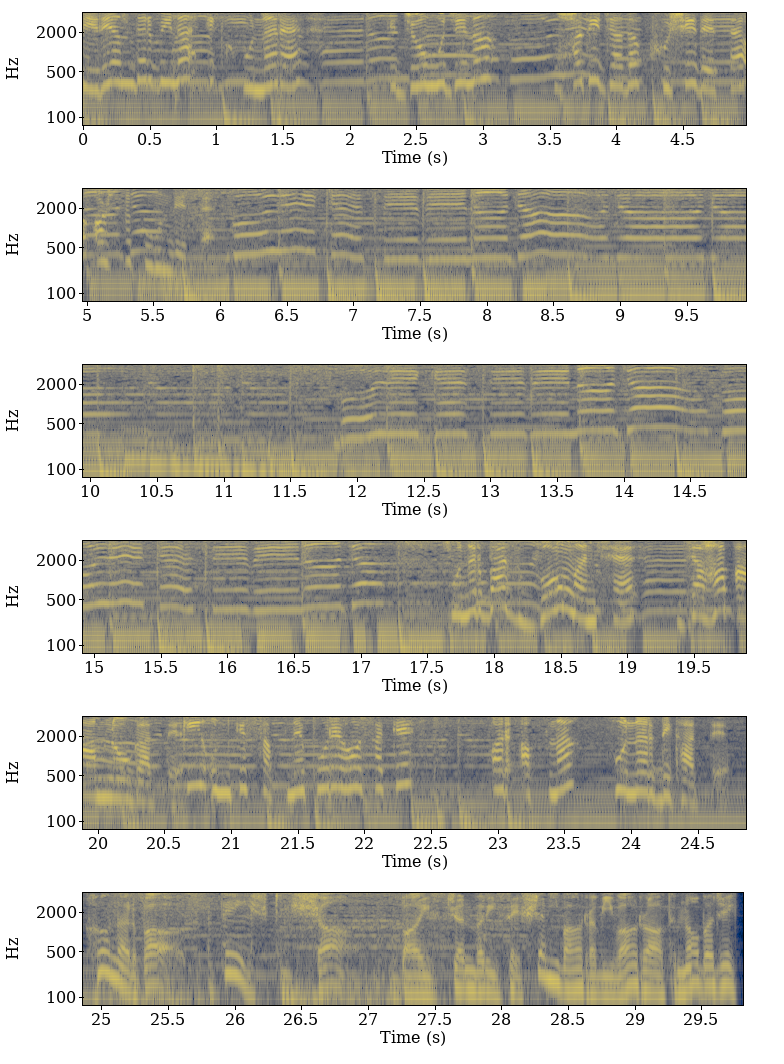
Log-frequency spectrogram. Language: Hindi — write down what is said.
मेरे अंदर भी ना एक हुनर है कि जो मुझे ना बहुत ही ज़्यादा खुशी देता है और सुकून देता है। हुनरबाज वो मंच है जहाँ आम लोग आते हैं कि उनके सपने पूरे हो सके और अपना हुनर दिखाते हैं। हुनरबाज देश की शान 22 जनवरी से शनिवार रविवार रात 9 बजे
